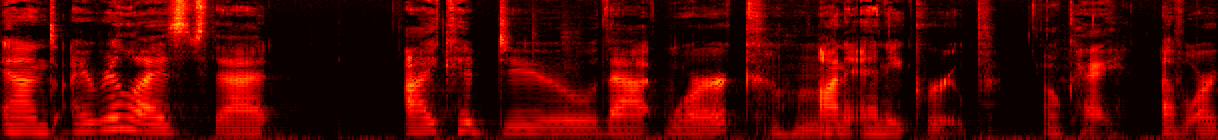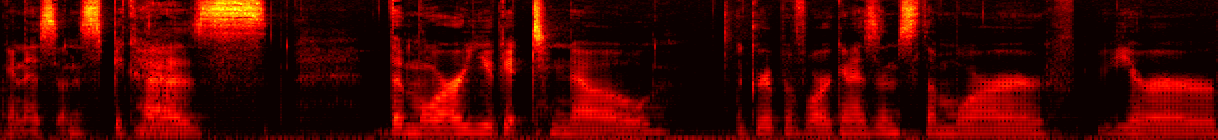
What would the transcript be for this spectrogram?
and I realized that I could do that work Mm-hmm. on any group okay. of organisms because the more you get to know a group of organisms, the more you're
